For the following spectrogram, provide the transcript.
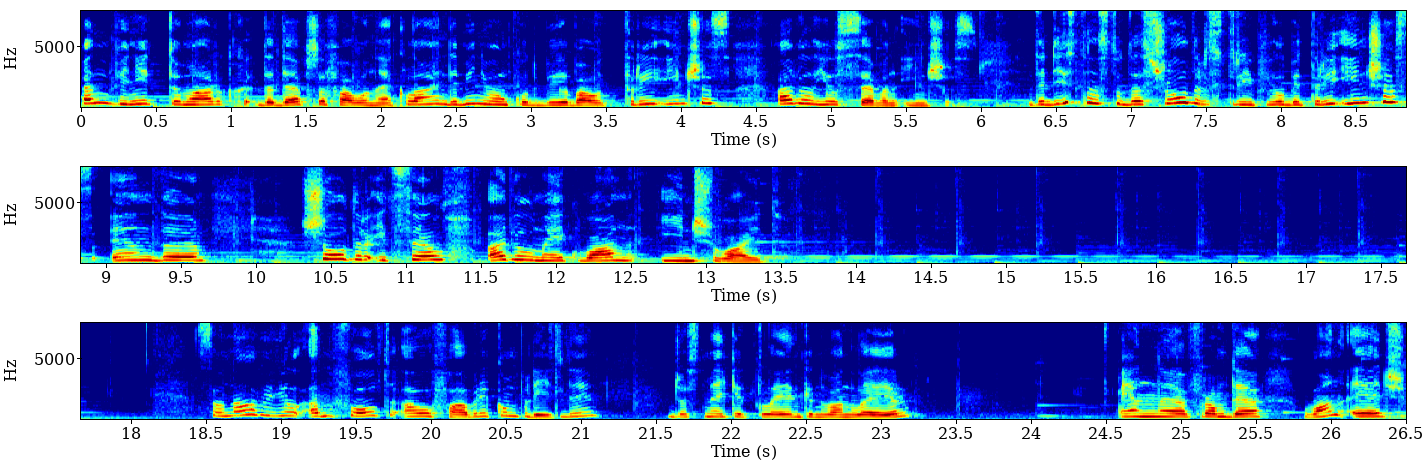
and we need to mark the depth of our neckline. The minimum could be about 3 inches, I will use 7 inches. The distance to the shoulder strip will be 3 inches and the shoulder itself I will make 1 inch wide. So now we will unfold our fabric completely, just make it laying in one layer. And uh, from the one edge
